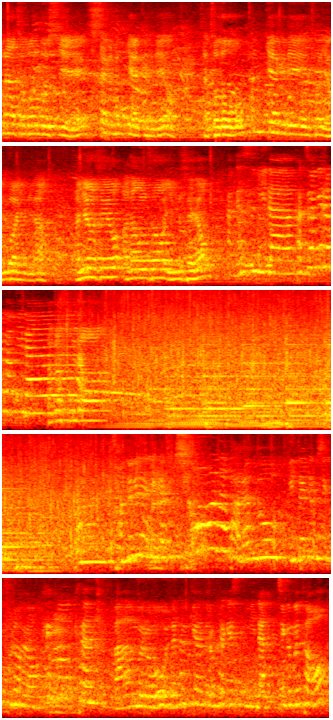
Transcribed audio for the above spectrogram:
역사문화 정원도시의 시작을 함께 할 텐데요. 자, 저도 함께하게 돼서 영광입니다. 안녕하세요. 아나운서 임세형. 반갑습니다. 박정희라고 합니다. 반갑습니다. 아, 이제 저녁이 되니까 좀 시원한 바람도 이따금씩 불어요. 행복한 마음으로 오늘 함께하도록 하겠습니다. 지금부터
